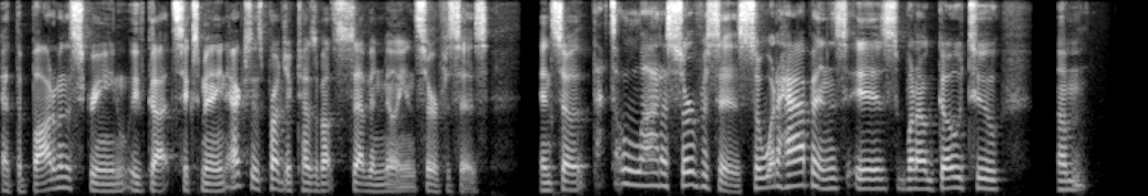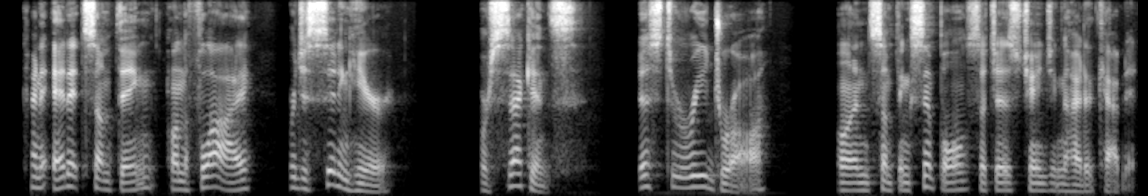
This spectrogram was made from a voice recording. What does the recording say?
at the bottom of the screen we've got six million. Actually, this project has about seven million surfaces, and so that's a lot of surfaces. So what happens is when I go to um, kind of edit something on the fly, we're just sitting here for seconds just to redraw on something simple, such as changing the height of the cabinet.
